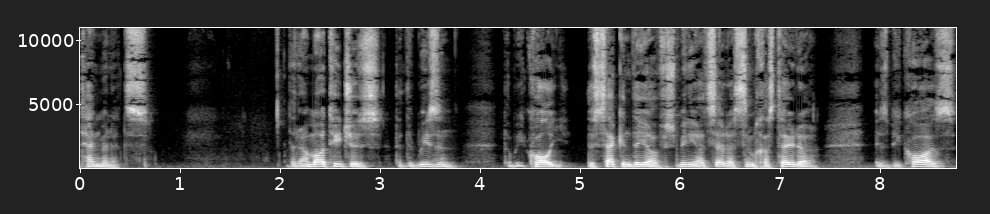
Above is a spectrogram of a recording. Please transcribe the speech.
ten minutes. The Rama teaches that the reason that we call the second day of Shmini Atzera Simchas Torah is because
